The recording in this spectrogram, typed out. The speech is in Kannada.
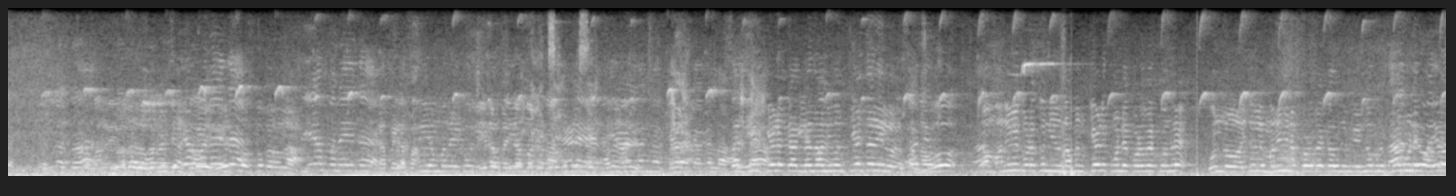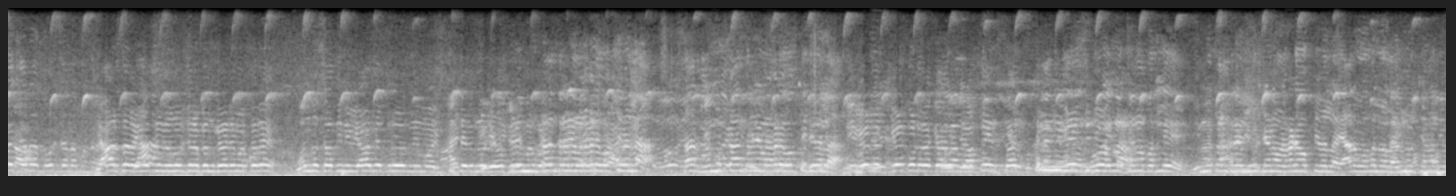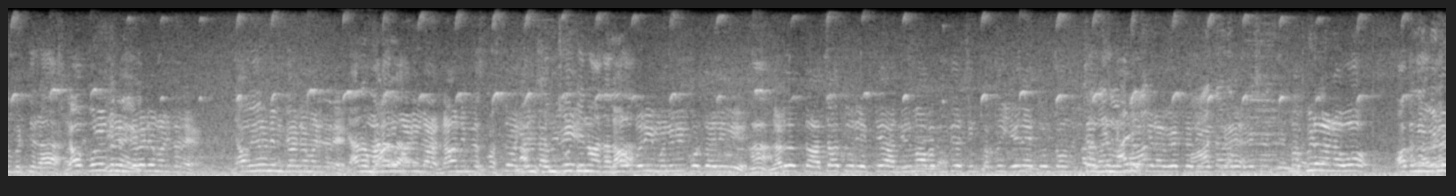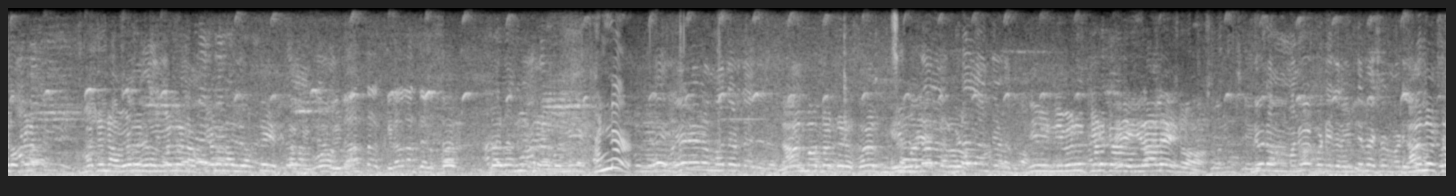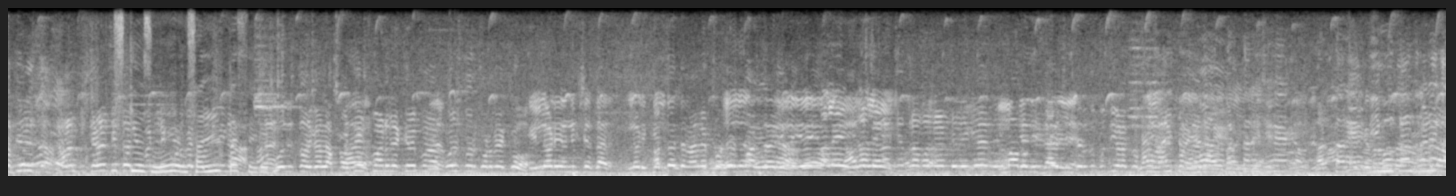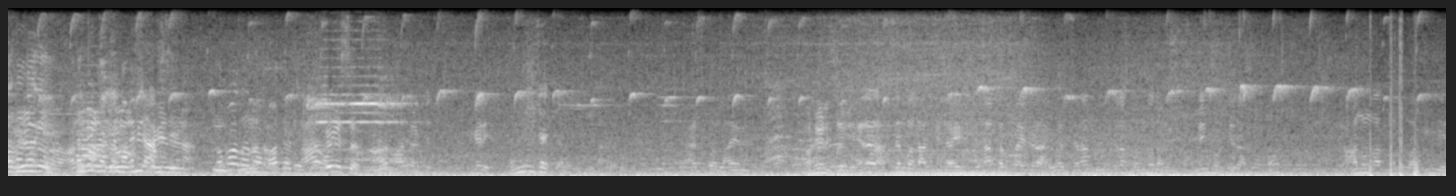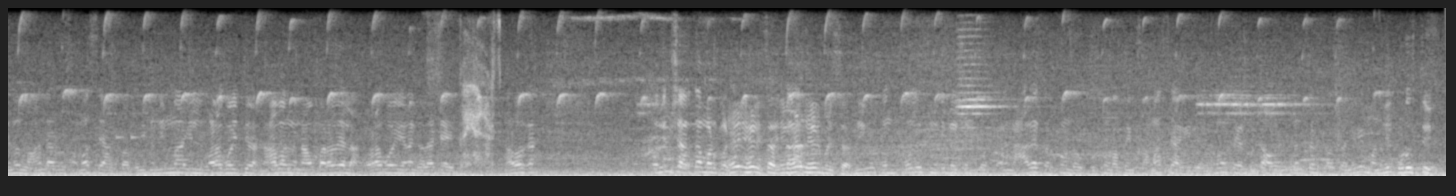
ಒಂದು ನಿಮಿಷ, ನೀವು ಮನವಿ ಕೊಡಕ್ಕೂ ನೀವು ನಮ್ಮನ್ನು ಕೇಳಿಕೊಂಡೇ ಕೊಡಬೇಕು ಅಂದ್ರೆ ಒಂದು ಇದರಲ್ಲಿ ಮನವಿನ ಕೊಡಬೇಕು ನಿಮ್ಗೆ ಇನ್ನೊಬ್ರು ಯಾರು ಸರ್ ಐವತ್ತು ಜನ ನೂರು ಜನ ಬಂದು ಗಾಡಿ ಮಾಡ್ತಾರೆ? ಒಂದು ಸತಿ ನೀವು ಯಾವ್ದೇ ನಿಮ್ಮ ಹೋಗ್ತಿದೀವಲ್ಲ ನೀವು ಹೇಳಿದ್ರೆ ಕೇಳ್ಕೊಂಡಿರಕ್ಕಾಗಲ್ಲ ಅಂದ್ರೆ ಅರ್ಥ ಏನು ಸರ್. ನೀವು ಜನ ಬರಲಿ. ನಿಮ್ಮ ಮುಖಾಂತರ ನೂರು ಜನ ಹೊರಗಡೆ ಹೋಗ್ತೀವಲ್ಲ ಯಾರು ಹೋಗಲ್ಲ ಐನೂರು ಜನ ನೀವು ಬಿಡ್ತೀರಾ? ನಾವು ಮಾಡಿದ್ದಾರೆ. ನಾವು ಏನು ನಿಮ್ಗೆ ಗಲಾಟೆ ಮಾಡಿದ್ದಾರೆ? ಯಾರು ಮಾಡಲ್ಲ. ಮಾಡಿಲ್ಲ? ನಾವು ನಿಮ್ಗೆ ಸ್ಪಷ್ಟವಾಗಿ ನಮ್ಮ ಹೇಳ್ತಾ ಇದೀವಿ. ಅದಲ್ಲ. ನಾವು ಬರೀ ಮನವಿ ಕೊಡ್ತಾ ಇದೀವಿ ಹಾ. ನಡೆದಂತ ಅಚಾತುರ್ಯಕ್ಕೆ ಆ ನಿರ್ಮಾಪಕ ನಿರ್ದೇಶಕ ಕರೆದು ಏನಾಯ್ತು ಅಂತ ಒಂದು ವಿಚಾರ ಅದನ್ನ ಮಾಡಿ. ಬಗ್ಗೆ ನಾವು ಹೇಳ್ತಾ ಇದೀವಿ ನಾವು ಬಿಡಲ್ಲ ನಾವು. ಅದು ನೀವು ಹೇಳೋದು ಕೇಳ ಮತ್ತೆ ನಾವು ಹೇಳೋದು ನೀವೆಲ್ಲ ನಾವು ಕೇಳಲ್ಲ ಅರ್ಥ ಇರ್ತಾರೆ ಸರ್ ನೀವು ಸರ್ ಸರ್ ಮೂರು ಜನ ಬನ್ನಿ. ಅಣ್ಣ. ಏನೇನೋ ಮಾತಾಡ್ತಾ ನಾನು ಮಾತಾಡ್ತೇನೆ ಸರ್. ನೀವು ನೀವೇನು ನಮ್ಮ ಮನವಿ ಕೊಟ್ಟಿದ್ದೀರಾ ಇಂಟಿಮೇಷನ್ me, ಒಂದ್ ಸ್ವಲ್ಪ ಸರಿ. ಪೊಲೀಸರಿಗೆಲ್ಲ ಪೊಲೀಸರು ಕೊಡಬೇಕು. ಇಲ್ಲಿ ನೋಡಿ ಒಂದು ನಿಮಿಷ ಸರ್. ಇಲ್ಲಿ ನೋಡಿ ನಾನೇ ಮಾಡ್ತಾ ಬುದ್ಧಿ ಬರ್ತಾರೆ ಮುಖಾಂತರನೇ ಕರ್ಕೊಂಡೋಗಿ. ಸಮಾಧಾನ ಮಾತಾಡಿ. ಹೇಳಿ ಸರ್ ಹೇಳಿ ಸರ್ ಏನಾದ್ರು ಅಸೆಂಬಲ್ ಆಗ್ತಿಲ್ಲ ಇಷ್ಟು ಜನ ಬರ್ತಾ ಇದ್ದೀರಾ ಐವತ್ತು ಜನ ನೂರು ಜನ ಬಂದು ನಮಗೆ ಕಂಪ್ಲೇಂಟ್ ಕೊಡ್ತೀರಾ ನೀವು ಕಾನೂನಾತ್ಮಕವಾಗಿ ಏನೋ ಲಾಂಡ್ ಆಡೋ ಸಮಸ್ಯೆ ಆಗ್ಬಾರ್ದು. ಈಗ ನಿಮ್ಮ ಇಲ್ಲಿ ಒಳಗೆ ಹೋಗ್ತೀರಾ? ನಾವಾಗ ನಾವು ಬರೋದಿಲ್ಲ ಒಳಗೆ ಹೋಗಿ ಏನೋ ಗಲಾಟೆ ಆಯ್ತು. ಅವಾಗ ಒಂದು ನಿಮಿಷ ಅರ್ಥ ಮಾಡ್ಕೊಳ್ಳಿ. ಹೇಳಿ ಹೇಳಿ ಸರ್ ನೀವು ಹೇಳ್ಬಿಡಿ ಸರ್. ನೀವು ಒಂದು ಪೊಲೀಸ್ ಇಂಟಿಮೇಷನ್ ಕೊಡ್ತಾರೆ ನಾವೇ ಕರ್ಕೊಂಡು ಹೋಗ್ಬಿಟ್ಟು ಹಿಂಗೆ ಸಮಸ್ಯೆ ಆಗಿದೆ ಅಂತ ಹೇಳ್ಬಿಟ್ಟು ಅವ್ರ ಕನ್ಸಲ್ಟ್ ಪರ್ಸನ್ಗೆ ಮನವಿ ಕೊಡಿಸ್ತೀವಿ.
